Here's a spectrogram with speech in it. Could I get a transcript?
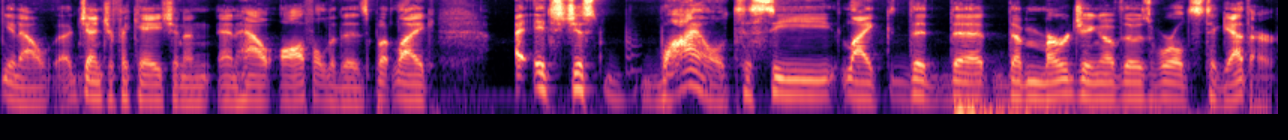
you know, gentrification and and how awful it is. But like, it's just wild to see like the the the merging of those worlds together.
